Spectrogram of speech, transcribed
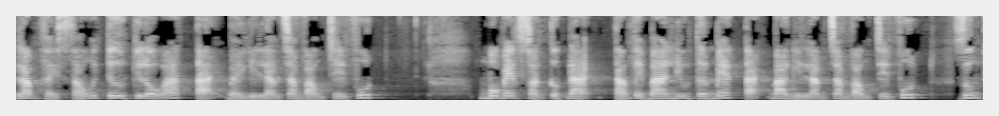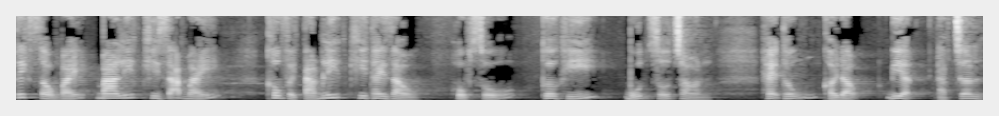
5,64 kW tại 7.500 vòng trên phút. Mô men xoắn cực đại 8,3 Nm tại 3.500 vòng trên phút. Dung tích dầu máy 3 lít khi giã máy, 0,8 lít khi thay dầu. Hộp số, cơ khí, bốn số tròn. Hệ thống khởi động, điện, đạp chân.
